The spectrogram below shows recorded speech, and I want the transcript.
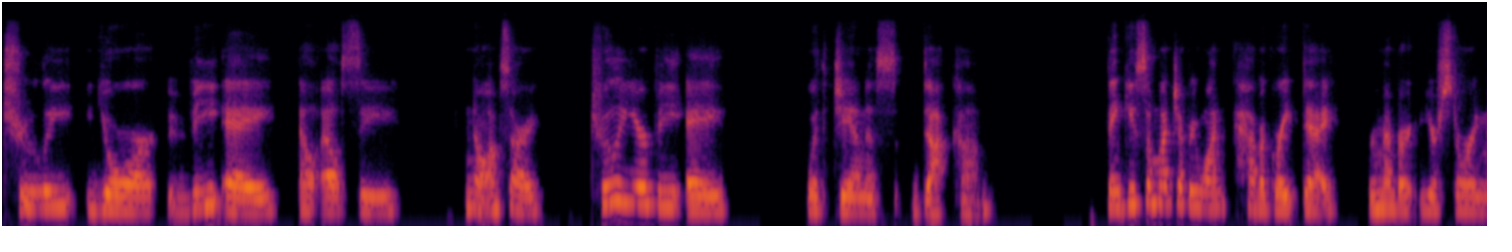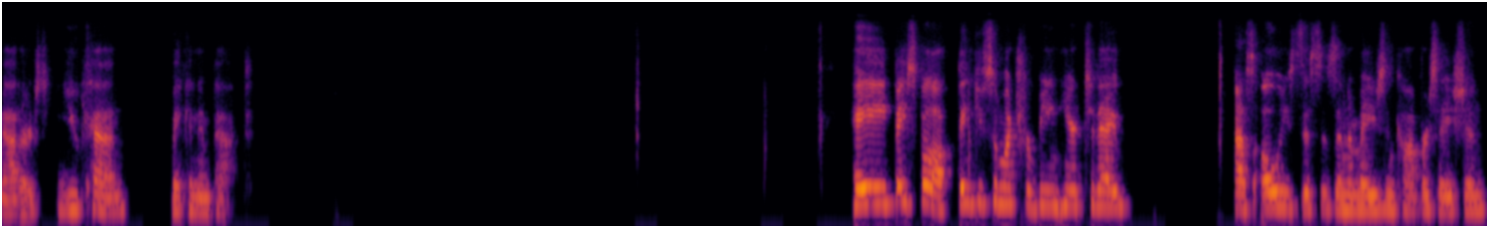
truly your VA LLC. No, I'm sorry, truly your VA with Janis.com. Thank you so much, everyone. Have a great day. Remember, your story matters. You can make an impact. Hey, Facebook, thank you so much for being here today. As always, this is an amazing conversation.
